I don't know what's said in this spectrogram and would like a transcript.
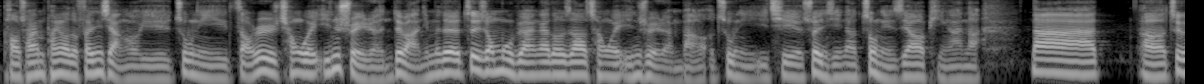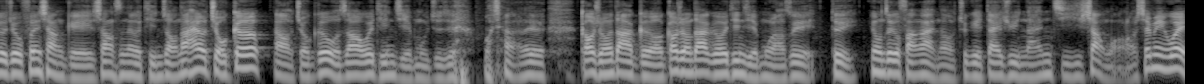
跑船朋友的分享哦，也祝你早日成为饮水人，对吧？你们的最终目标应该都是要成为饮水人吧？祝你一切顺心。那重点是要平安啦。那。呃，这个就分享给上次那个听众。那还有九哥啊，九哥我知道会听节目，就是我讲那个高雄的大哥，高雄大哥会听节目了，所以对，用这个方案哦，就可以带去南极上网了。下面一位。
